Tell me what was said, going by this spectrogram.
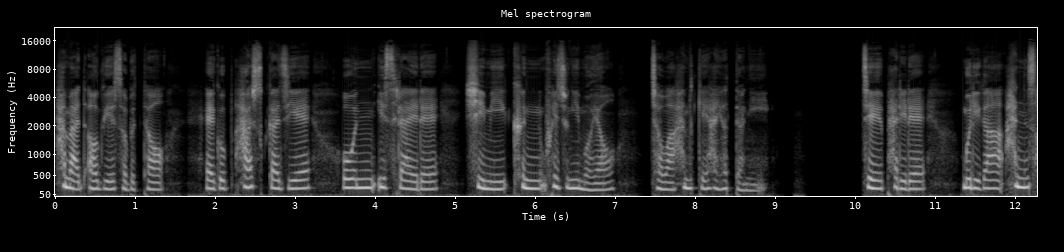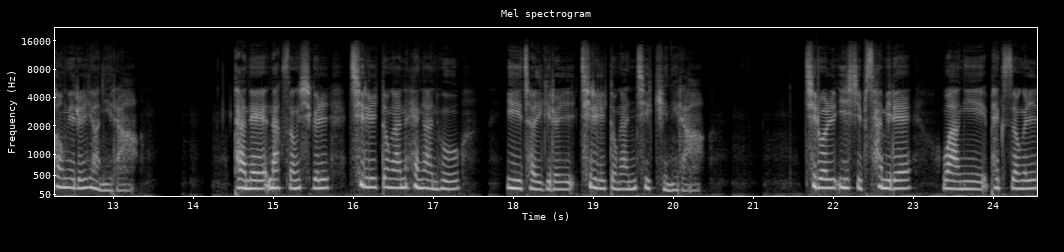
하맛 어귀에서부터 애굽 하수까지의 온 이스라엘에 심히 큰 회중이 모여 저와 함께 하였더니 제 8일에 무리가 한 성회를 연이라. 단의 낙성식을 7일 동안 행한 후 이 절기를 7일 동안 지키니라. 7월 23일에 왕이 백성을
